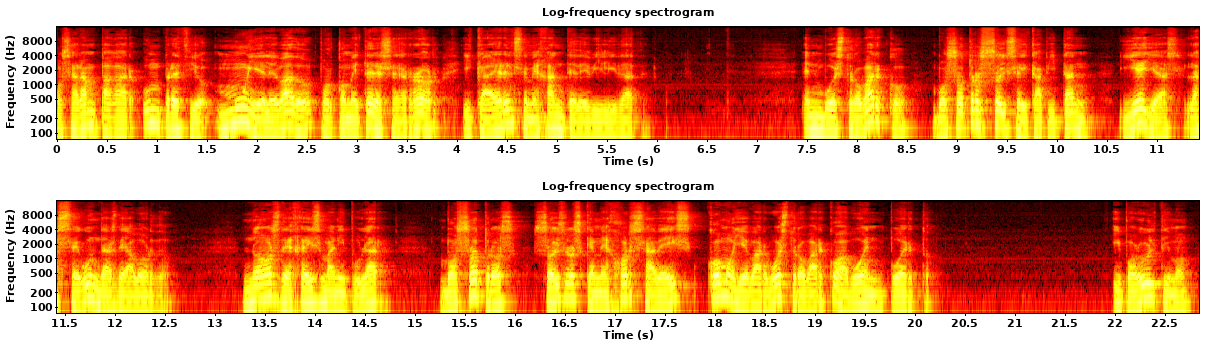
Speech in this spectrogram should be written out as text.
os harán pagar un precio muy elevado por cometer ese error y caer en semejante debilidad. En vuestro barco vosotros sois el capitán y ellas las segundas de a bordo. No os dejéis manipular. Vosotros sois los que mejor sabéis cómo llevar vuestro barco a buen puerto. Y por último,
